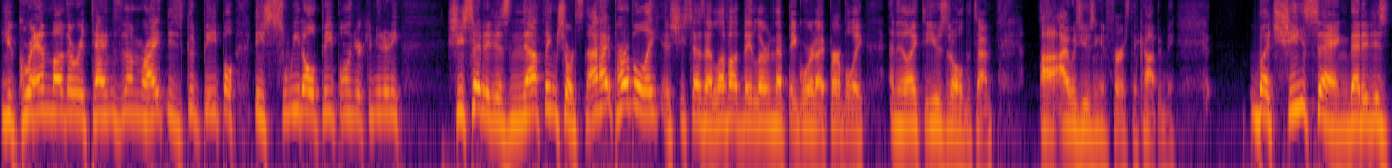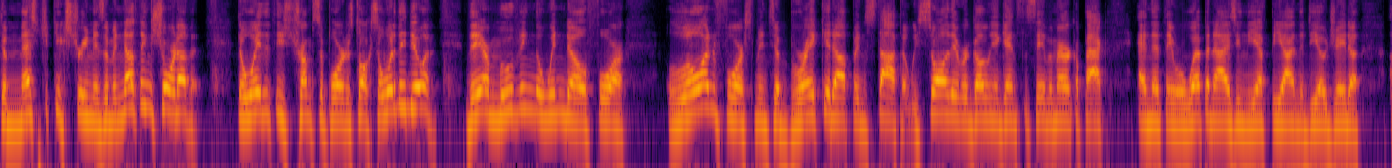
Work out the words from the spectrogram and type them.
your grandmother attends them, right? These good people, these sweet old people in your community. She said it is nothing short. It's not hyperbole, as she says. I love how they learn that big word hyperbole and they like to use it all the time. Uh, I was using it first. They copied me. But she's saying that it is domestic extremism and nothing short of it. The way that these Trump supporters talk. So what are they doing? They are moving the window for law enforcement to break it up and stop it. We saw they were going against the Save America PAC and that they were weaponizing the FBI and the DOJ to uh,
